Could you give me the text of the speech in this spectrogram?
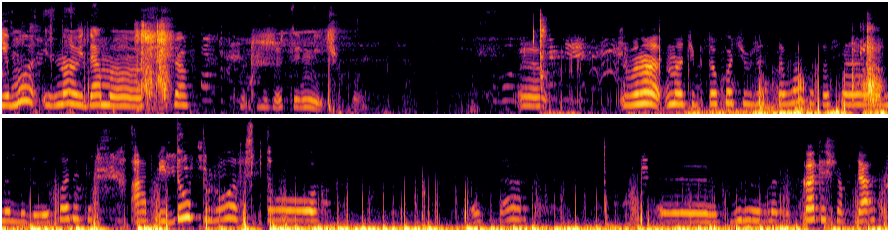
Їмо і знову йдемо жити нічку. Е, вона начебто хоче вже вставати, то я не буду виходити, а піду просто ось так е, натискати, щоб лягти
